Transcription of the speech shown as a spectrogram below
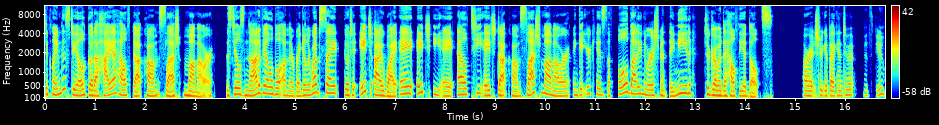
To claim this deal, go to hiyahealth.com slash momhour. This deal is not available on their regular website. Go to H-I-Y-A-H-E-A-L-T-H dot com slash momhour and get your kids the full body nourishment they need to grow into healthy adults. All right, should we get back into it? Let's do.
